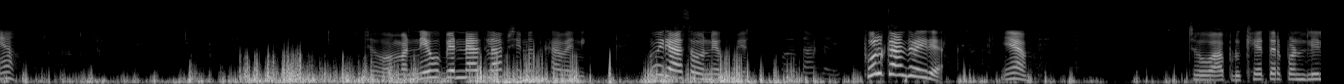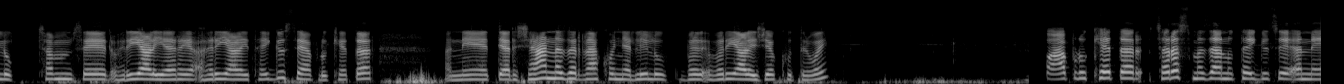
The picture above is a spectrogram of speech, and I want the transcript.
એમ? જો અમારે નેહુ બેન આજ લાપસી નથી ખાવાની. હું રહ્યા છો નેહુબેન? બેન ફૂલ કાંજળી રહ્યા? એમ? જો આપણું ખેતર પણ લીલું છમ છે હરિયાળી હરિયા- હરિયાળી થઈ ગયું છે આપણું ખેતર. અને અત્યારે જ્યાં નજર નાખો ત્યાં લીલું હરિયાળી જેખું હોય. આપણું ખેતર સરસ મજાનું થઈ ગયું છે અને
